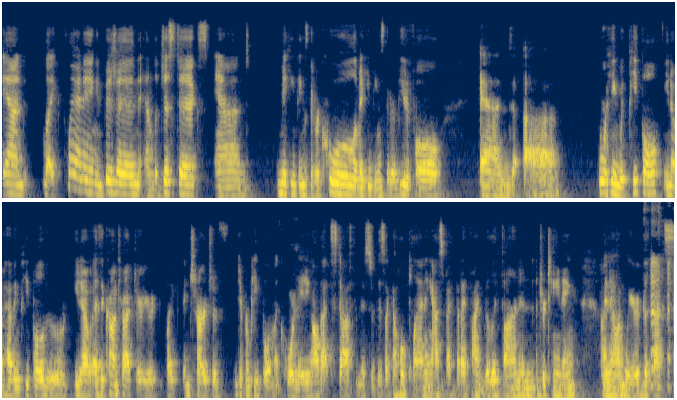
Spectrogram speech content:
and like planning and vision and logistics and making things that are cool and making things that are beautiful and uh, working with people. You know, having people who, you know, as a contractor, you're like in charge of different people and like coordinating all that stuff. And there's there's like a whole planning aspect that I find really fun and entertaining. I know I'm weird, but that's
